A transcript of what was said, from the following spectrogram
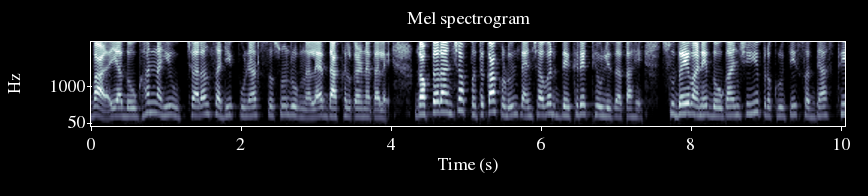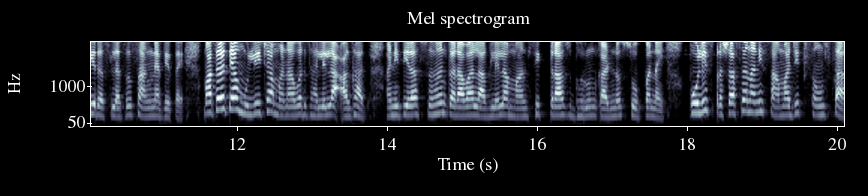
बाळ या दोघांनाही उपचारांसाठी पुण्यात ससून रुग्णालयात दाखल करण्यात आले डॉक्टरांच्या पथकाकडून त्यांच्यावर देखरेख ठेवली जात आहे. सुदैवाने दोघांचीही प्रकृती सध्या स्थिर असल्याचं सांगण्यात येत आहे मात्र त्या मुलीच्या मनावर झालेला आघात आणि तिला सहन करावा लागलेला मानसिक त्रास भरून काढणं सोपं नाही. पोलीस प्रशासन आणि सामाजिक संस्था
